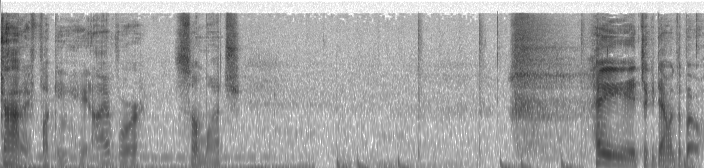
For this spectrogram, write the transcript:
God, I fucking hate Ivor so much. Hey, it took it down with the bow.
